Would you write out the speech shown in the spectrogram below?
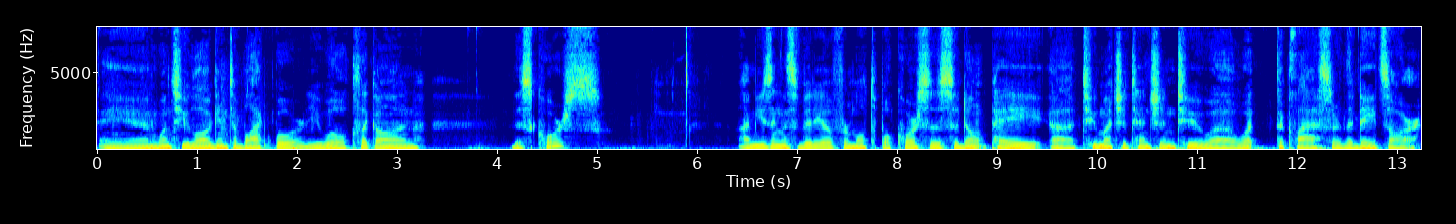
And once you log into Blackboard, you will click on this course. I'm using this video for multiple courses, so don't pay uh, too much attention to uh, what the class or the dates are.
